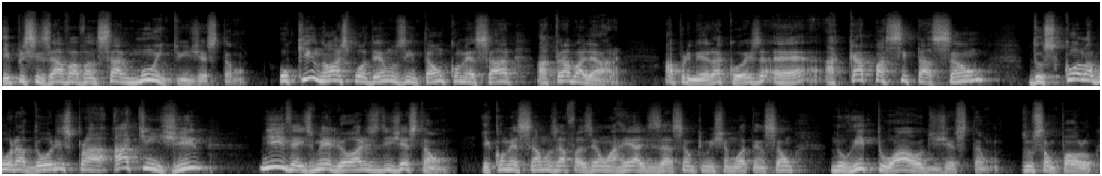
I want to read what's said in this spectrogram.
e precisava avançar muito em gestão. O que nós podemos então começar a trabalhar? A primeira coisa é a capacitação dos colaboradores para atingir níveis melhores de gestão. E começamos a fazer uma realização que me chamou a atenção no ritual de gestão. O São Paulo,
